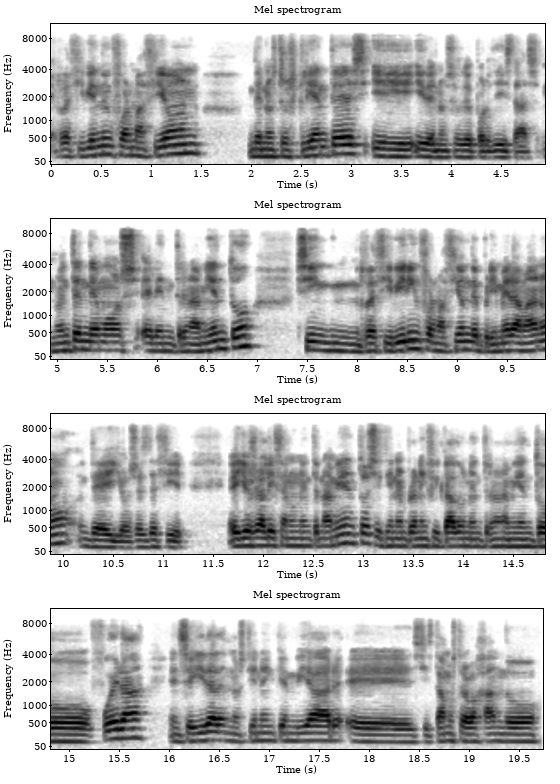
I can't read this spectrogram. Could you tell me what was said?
recibiendo información de nuestros clientes y, de nuestros deportistas. No entendemos el entrenamiento sin recibir información de primera mano de ellos. Es decir, ellos realizan un entrenamiento, si tienen planificado un entrenamiento fuera, enseguida nos tienen que enviar, eh, si estamos trabajando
